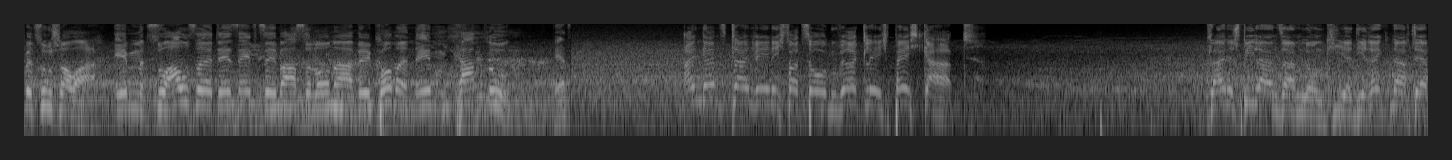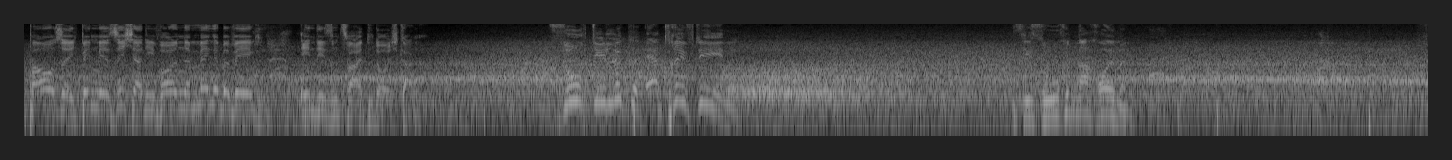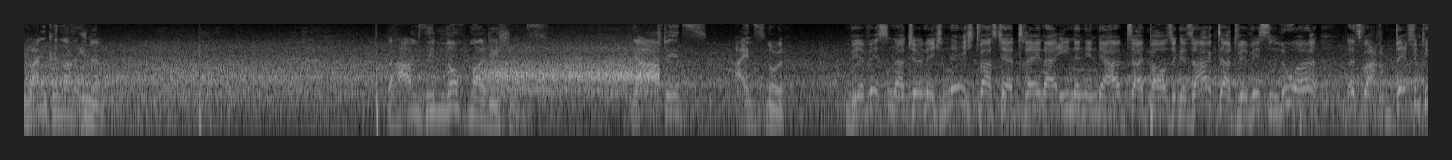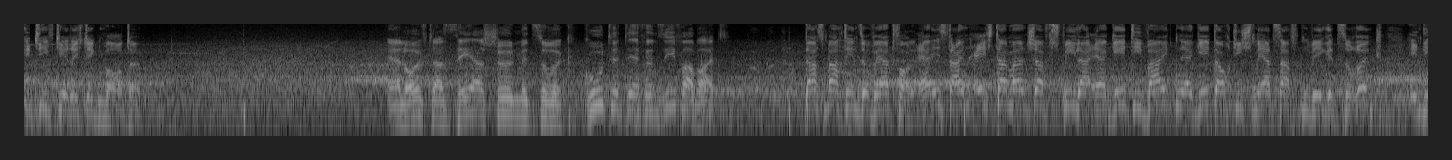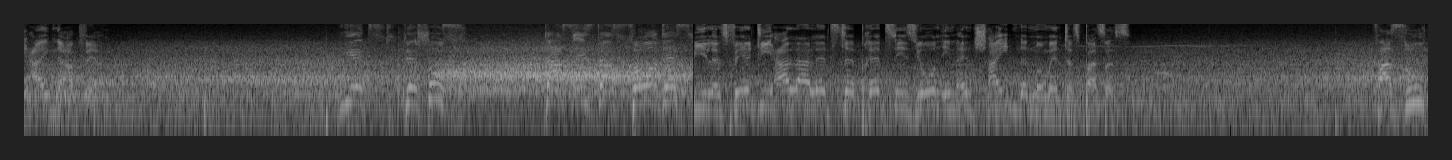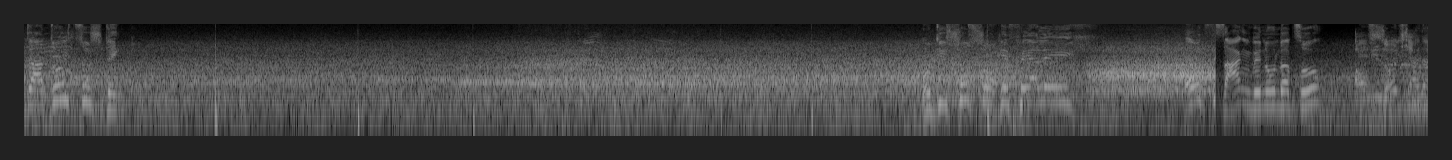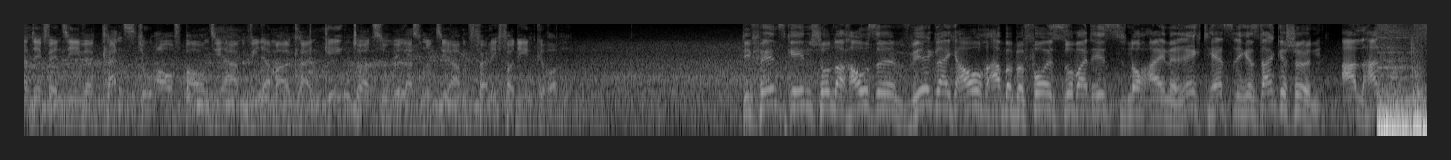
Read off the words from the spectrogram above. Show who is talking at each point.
Speaker 1: Liebe Zuschauer, im Zuhause des FC Barcelona, willkommen im Camp Nou. Jetzt
Speaker 2: Ein ganz klein wenig verzogen, wirklich Pech gehabt. Kleine Spielansammlung hier direkt nach der Pause. Ich bin mir sicher, die wollen eine Menge bewegen in diesem zweiten Durchgang.
Speaker 1: sucht die Lücke, er trifft ihn. Sie suchen nach Räumen. Flanke nach innen. Da haben sie nochmal die Chance. Ja, steht's 1-0.
Speaker 2: Wir wissen natürlich nicht, was der Trainer Ihnen in der Halbzeitpause gesagt hat. Wir wissen nur, es waren definitiv die richtigen Worte.
Speaker 1: Er läuft da sehr schön mit zurück. Gute Defensivarbeit.
Speaker 2: Das macht ihn so wertvoll. Er ist ein echter Mannschaftsspieler. Er geht die weiten, er geht auch die schmerzhaften Wege zurück in die eigene Abwehr.
Speaker 1: Jetzt der Schuss. Tor des...
Speaker 2: Spiel. Es fehlt die allerletzte Präzision im entscheidenden Moment des Passes.
Speaker 1: Versucht da durchzustecken. Und die Schuss schon gefährlich. Und sagen wir nun dazu?
Speaker 2: Auf solch einer Defensive kannst du aufbauen. Sie haben wieder mal kein Gegentor zugelassen und sie haben völlig verdient gewonnen.
Speaker 1: Die Fans gehen schon nach Hause, wir gleich auch. Aber bevor es soweit ist, noch ein recht herzliches Dankeschön an Hans.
